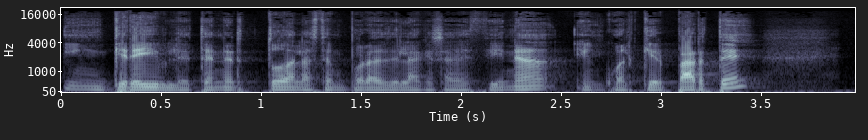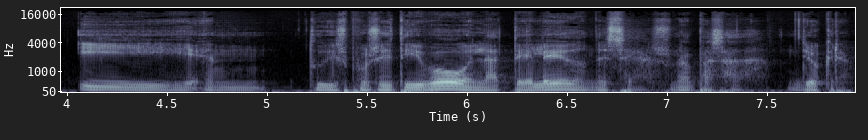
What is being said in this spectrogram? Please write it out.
increíble tener todas las temporadas de la que se avecina en cualquier parte y en tu dispositivo o en la tele, donde sea. Es una pasada, yo creo.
